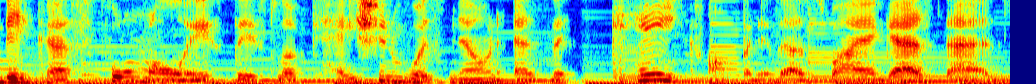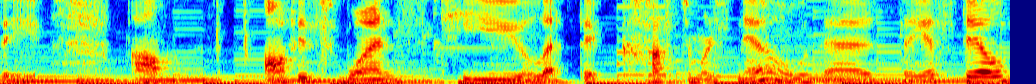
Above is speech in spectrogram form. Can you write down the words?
because formerly this location was known as the K Company. That's why I guess that the um, office wants to let the customers know that they are still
